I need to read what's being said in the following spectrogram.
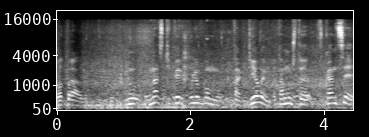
Вот правда. ну, у нас теперь по-любому так делаем, потому что в конце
